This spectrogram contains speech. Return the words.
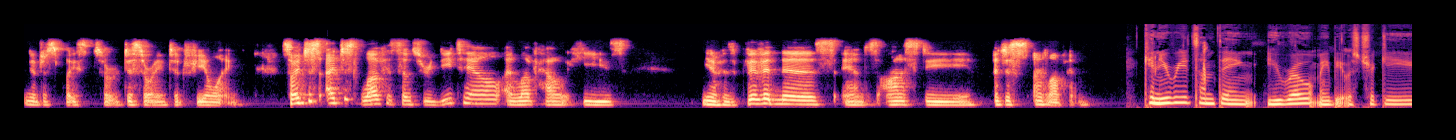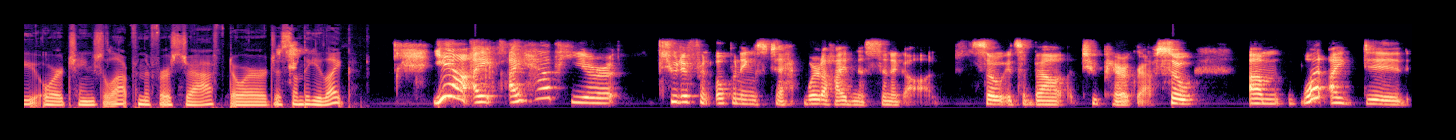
you know, displaced sort of disoriented feeling. So I just I just love his sensory detail. I love how he's you know his vividness and his honesty. I just I love him. Can you read something you wrote? Maybe it was tricky or changed a lot from the first draft, or just something you like. Yeah, I I have here two different openings to where to hide in a synagogue. So it's about two paragraphs. So um, what I did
